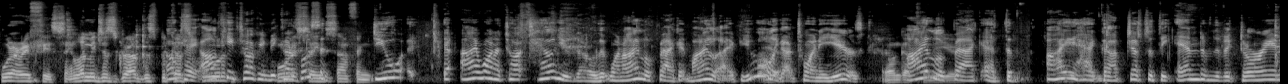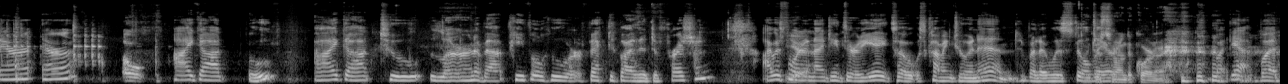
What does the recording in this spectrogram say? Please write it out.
Hurarif is saying. Let me just grab this because. okay, I'll keep talking because is saying listen, something. do you? I want to talk, tell you though that when I look back at my life, you've only Yeah. got twenty years. I only got I look years. back at the. I had got just at the end of the Victorian era. Era. Oh, I got. Oop. I got to learn about people who were affected by the depression. I was born in 1938, so it was coming to an end, but it was still just there. around the corner. but yeah, but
